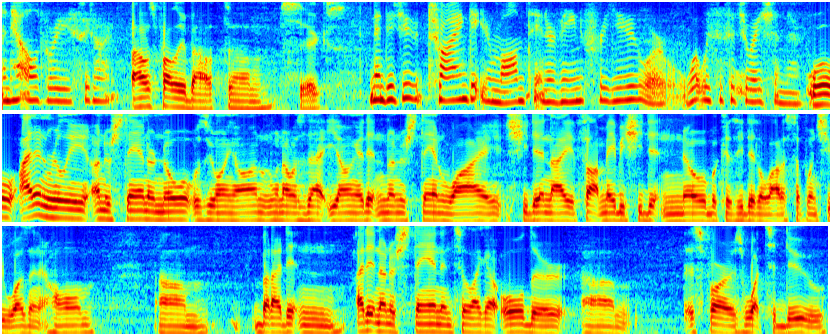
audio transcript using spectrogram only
And how old were you, sweetheart? I was probably about um, six. Now, did you try and get your mom to intervene for you, or what was the situation there? Well, I didn't really understand or know what was going on when I was that young. I didn't understand why she didn't. I thought maybe she didn't know because he did a lot of stuff when she wasn't at home. Um, but I didn't. I didn't understand until I got older, um, as far as what to do.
